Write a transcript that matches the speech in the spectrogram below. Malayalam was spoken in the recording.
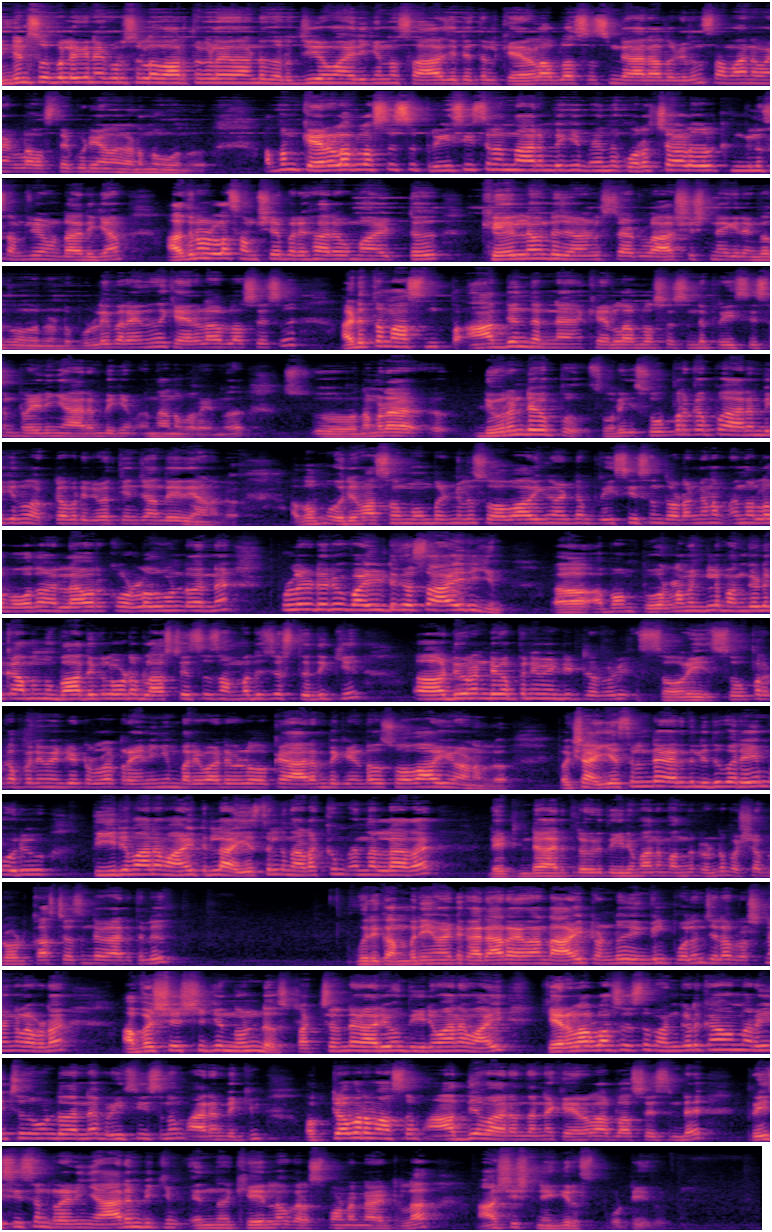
ഇന്ത്യൻ സൂപ്പർ ലീഗിനെ കുറിച്ചുള്ള വാർത്തകൾ ഏതാണ്ട് നിർജീവമായിരിക്കുന്ന സാഹചര്യത്തിൽ കേരള ബ്ലാസ്റ്റേഴ്സിന്റെ ആരാധകരും സമാനമായിട്ടുള്ള അവസ്ഥയെ കൂടിയാണ് കടന്നു പോകുന്നത്. അപ്പം കേരള ബ്ലാസ്റ്റേഴ്സ് പ്രീ സീസൺ എന്ന് ആരംഭിക്കും എന്ന് കുറച്ച് ആളുകൾക്കെങ്കിലും സംശയം ഉണ്ടായിരിക്കാം. അതിനുള്ള സംശയ പരിഹാരവുമായിട്ട് കേരളവിന്റെ ജേർണലിസ്റ്റ് ആയിട്ടുള്ള ആശിഷ് നേഗി രംഗത്ത് വന്നിട്ടുണ്ട്. പുള്ളി പറയുന്നത് കേരള ബ്ലാസ്റ്റേഴ്സ് അടുത്ത മാസം ആദ്യം തന്നെ കേരള ബ്ലാസ്റ്റേഴ്സിന്റെ പ്രീ സീസൺ ട്രെയിനിങ് ആരംഭിക്കും എന്നാണ് പറയുന്നത്. നമ്മുടെ Durand cup sorry super cup ആരംഭിക്കുന്നത് ഒക്ടോബർ ഇരുപത്തിയഞ്ചാം തീയതിയാണല്ലോ. അപ്പം ഒരു മാസം മുമ്പെങ്കിലും സ്വാഭാവികമായിട്ടും പ്രീ സീസൺ തുടങ്ങണം എന്നുള്ള ബോധം എല്ലാവർക്കും ഉള്ളത് കൊണ്ട് തന്നെ പുള്ളിയുടെ ഒരു വൈൽഡ് ഗസ് ആയിരിക്കും. അപ്പം ടൂർണമെന്റിൽ പങ്കെടുക്കാമെന്ന് ഉപാധികളോട് ബ്ലാസ്റ്റേഴ്സ് സമ്മതിച്ച സ്ഥിതിക്ക് ഡ്യൂറന്റ് കപ്പിന് വേണ്ടിയിട്ട് സോറി സൂപ്പർ കപ്പിന് വേണ്ടിയിട്ടുള്ള ട്രെയിനിങ്ങും പരിപാടികളും ഒക്കെ ആരംഭിക്കേണ്ടത് സ്വാഭാവികമാണല്ലോ. പക്ഷെ ഐ എസ് എല്ലിന്റെ കാര്യത്തിൽ ഇതുവരെയും ഒരു തീരുമാനമായിട്ടില്ല. ഐ എസ് എൽ നടക്കും എന്നല്ലാതെ ഡേറ്റിന്റെ കാര്യത്തിൽ ഒരു തീരുമാനം വന്നിട്ടുണ്ട്. പക്ഷെ ബ്രോഡ്കാസ്റ്റേഴ്സിന്റെ കാര്യത്തിൽ ഒരു കമ്പനിയുമായിട്ട് കരാർ ഏതാണ്ട് ആയിട്ടുണ്ട് എങ്കിൽ പോലും ചില പ്രശ്നങ്ങൾ അവിടെ അവശേഷിക്കുന്നുണ്ട്. സ്ട്രക്ചറിന്റെ കാര്യവും തീരുമാനമായി കേരള ബ്ലാസ്റ്റേഴ്സ് പങ്കെടുക്കാമെന്ന് അറിയിച്ചത് കൊണ്ട് തന്നെ പ്രീ സീസണും ആരംഭിക്കും. ഒക്ടോബർ മാസം ആദ്യ വാരം തന്നെ കേരള ബ്ലാസ്റ്റേഴ്സിന്റെ പ്രീ സീസൺ ട്രെയിനിങ് ആരംഭിക്കും എന്ന് കേരള കറസ്പോണ്ടന്റ് ആയിട്ടുള്ള ആശിഷ് നെഗി റിപ്പോർട്ട് ചെയ്തു.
